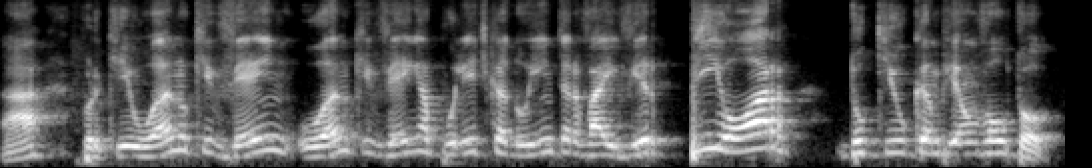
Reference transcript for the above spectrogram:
Tá? Porque o ano que vem, o ano que vem, a política do Inter vai vir pior do que o campeão voltou.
